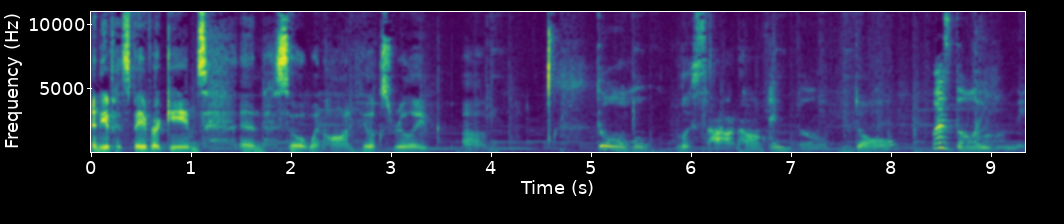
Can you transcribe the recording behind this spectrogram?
any of his favorite games, and so it went on. He looks really, um, Doll really sad, huh? and doll. Dull, What's doll even mean?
